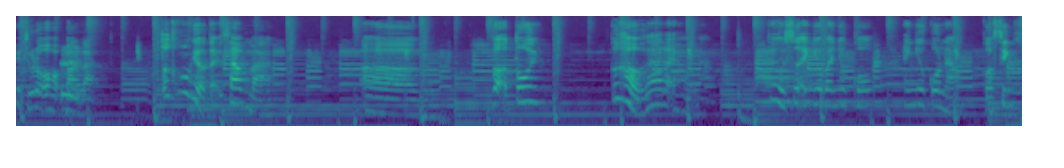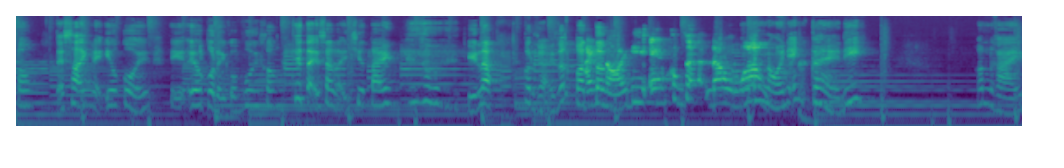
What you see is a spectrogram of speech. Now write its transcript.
Thì chú độ họ ừ. bảo là tôi không hiểu tại sao mà uh, vợ tôi cứ hở ra lại hỏi là thế hồi xưa anh yêu bao nhiêu cô? Anh yêu cô nào có xinh không? Tại sao anh lại yêu cô ấy? Thì yêu cô đấy có vui không? Thế tại sao lại chia tay? Ý là con gái rất quan anh tâm. anh nói đi em không giận đâu đúng không? anh nói đi anh kể đi. Con gái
